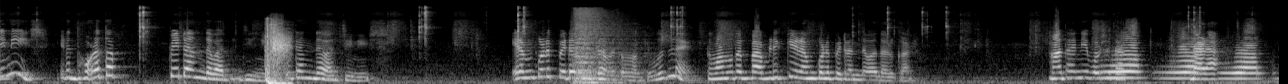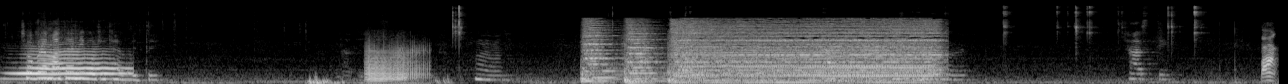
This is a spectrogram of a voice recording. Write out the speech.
জিনিস? এটা ধরে তো পেটান দেওয়ার জিনিস, পেটান দেওয়ার জিনিস। এরম করে পেটান দিতে হবে তোমাকে বুঝলে? তোমার মতো পাবলিককে এরম করে পেটান দেওয়া দরকার। মাথায় নিয়ে বসে থাক। দাঁড়া। ছোবড়া মাথায় নিয়ে বসে থাকবি তুই। হুম। শাস্তি। Bonk.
